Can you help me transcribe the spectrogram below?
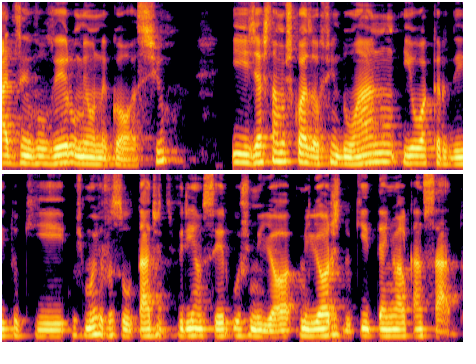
a desenvolver o meu negócio e já estamos quase ao fim do ano e eu acredito que os meus resultados deveriam ser os melhor, melhores do que tenho alcançado.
